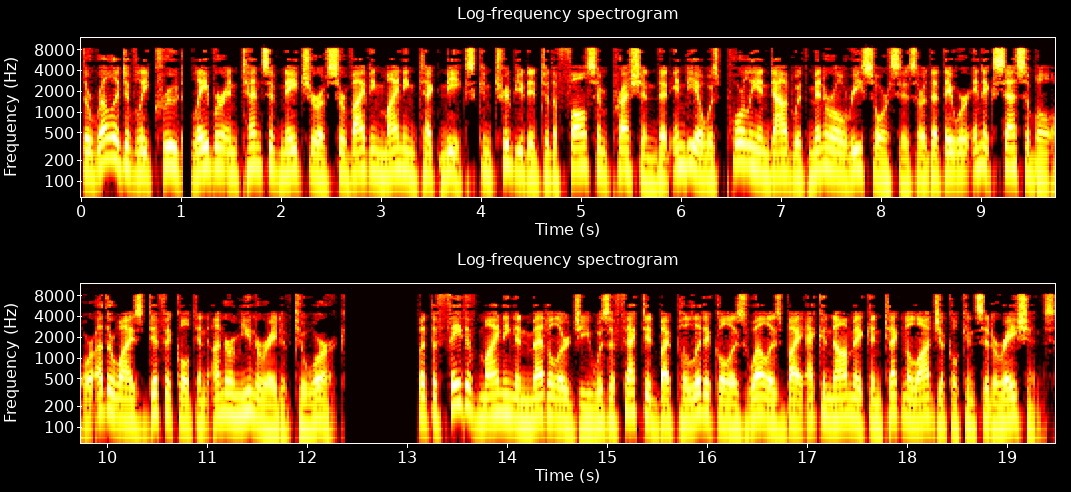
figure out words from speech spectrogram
The relatively crude, labor-intensive nature of surviving mining techniques contributed to the false impression that India was poorly endowed with mineral resources or that they were inaccessible or otherwise difficult and unremunerative to work. But the fate of mining and metallurgy was affected by political as well as by economic and technological considerations.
